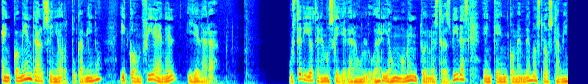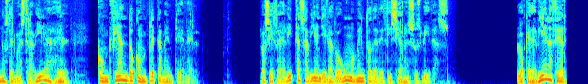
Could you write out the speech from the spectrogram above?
Encomienda al Señor tu camino y confía en Él y Él hará. Usted y yo tenemos que llegar a un lugar y a un momento en nuestras vidas en que encomendemos los caminos de nuestra vida a Él, confiando completamente en Él. Los israelitas habían llegado a un momento de decisión en sus vidas. Lo que debían hacer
